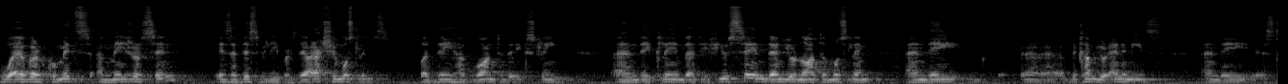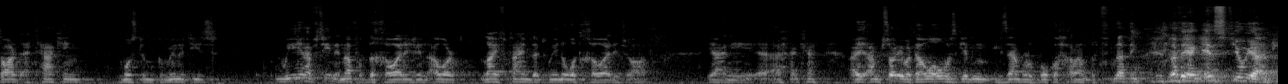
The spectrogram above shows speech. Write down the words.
whoever commits a major sin is a disbeliever. They are actually Muslims, but they have gone to the extreme, and they claim that if you sin, then you're not a Muslim, and they uh, become your enemies, and they start attacking Muslim communities. We have seen enough of the Khawarij in our lifetime that we know what Khawarij are. Yani, uh, I can, I, I'm sorry, but I'm always giving example of Boko Haram, but nothing, nothing against you, yani.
